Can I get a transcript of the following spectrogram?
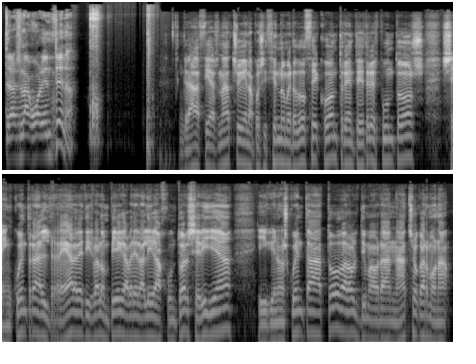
tras la cuarentena. Gracias Nacho y en la posición número 12 con 33 puntos se encuentra el Real Betis Balompié que abre la liga junto al Sevilla y que nos cuenta toda la última hora Nacho Carmona.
